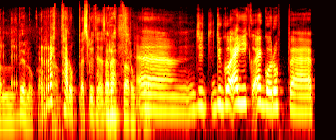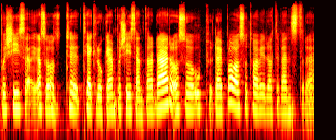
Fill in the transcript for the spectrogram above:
veldig lokalt? rett her oppe, skulle jeg si. Rett her oppe. Eh, du, du går, jeg, jeg går opp eh, på skis, altså T-kroken på skisenteret der, og så opp løypa, og så tar vi da til venstre.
